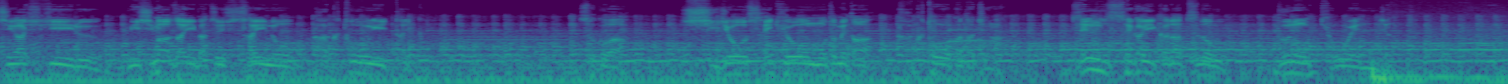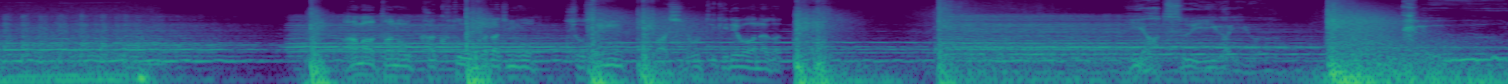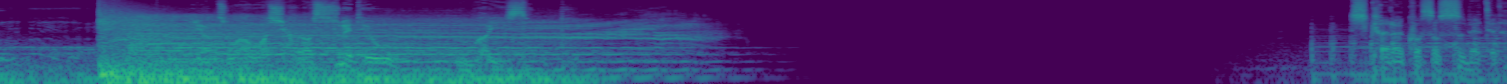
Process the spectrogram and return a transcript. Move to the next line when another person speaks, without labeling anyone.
わしが率いる三島財閥主催の格闘技大会。そこは史上最強を求めた格闘家たちが全世界から集う部の共演じゃ。あ
こそ全てだ。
